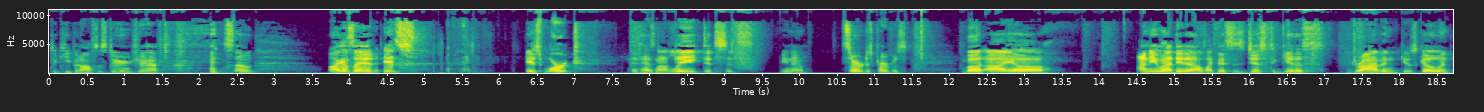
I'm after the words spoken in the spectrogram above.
to keep it off the steering shaft. so like I said, it's it's worked. It has not leaked. It's it's you know served its purpose. But I uh, I knew when I did it, I was like, this is just to get us driving, get us going.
